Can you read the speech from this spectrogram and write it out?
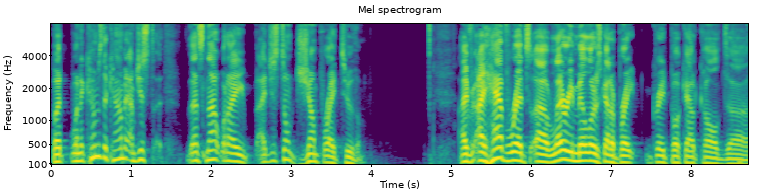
But when it comes to comedy, I'm just that's not what I. I just don't jump right to them. I've I have read uh, Larry Miller's got a great great book out called. Uh,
